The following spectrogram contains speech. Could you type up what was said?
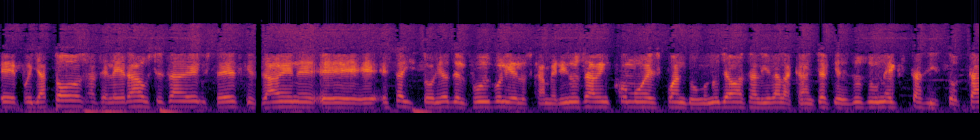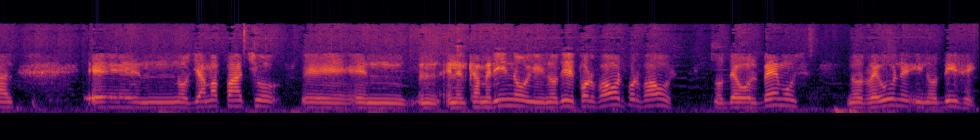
eh, pues ya todos acelera, usted sabe, ustedes que saben eh, eh, estas historias del fútbol y de los camerinos saben cómo es cuando uno ya va a salir a la cancha, que eso es un éxtasis total. nos llama Pacho en, en el camerino y nos dice, por favor, por favor, nos devolvemos, nos reúne y nos dice,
